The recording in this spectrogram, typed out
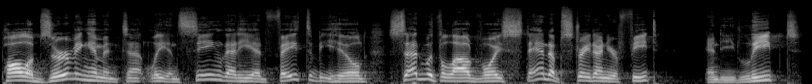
Paul, observing him intently and seeing that he had faith to be healed, said with a loud voice, Stand up straight on your feet. And he leaped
